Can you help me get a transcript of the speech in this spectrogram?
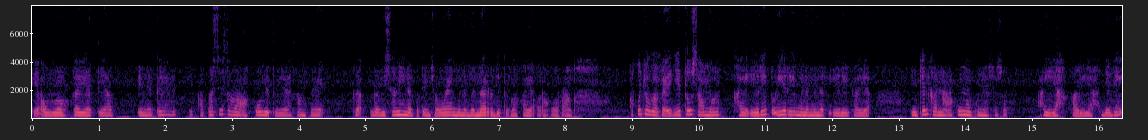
ya Allah kayak tiap ini teh apa sih salah aku? gitu ya sampai gak nggak bisa nih dapetin cowok yang bener-bener gitu nggak kayak orang-orang. Aku juga kayak gitu sama kayak iri tuh iri bener-bener iri kayak mungkin karena aku nggak punya sosok ayah kali ya jadi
